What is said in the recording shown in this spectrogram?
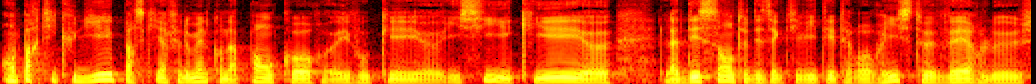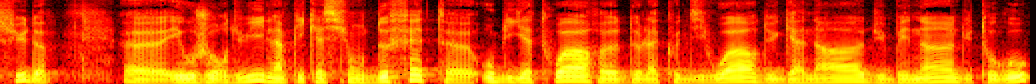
en particulier parce qu'il y a un phénomène qu'on n'a pas encore évoqué ici et qui est la descente des activités terroristes vers le sud. Euh, et aujourd'hui, l'implication de fait euh, obligatoire euh, de la Côte d'Ivoire, du Ghana, du Bénin, du Togo,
